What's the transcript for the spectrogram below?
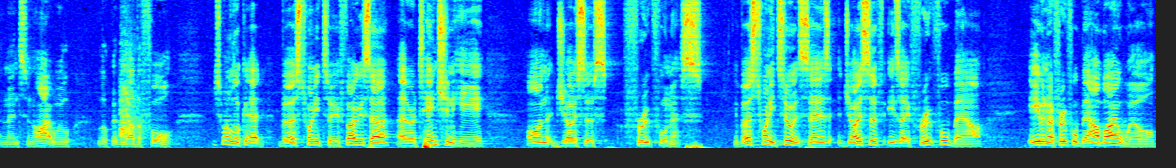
And then tonight we'll look at the other four. I just want to look at verse 22, focus our, our attention here on Joseph's fruitfulness. In verse 22 it says, Joseph is a fruitful bough, even a fruitful bough by a well,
